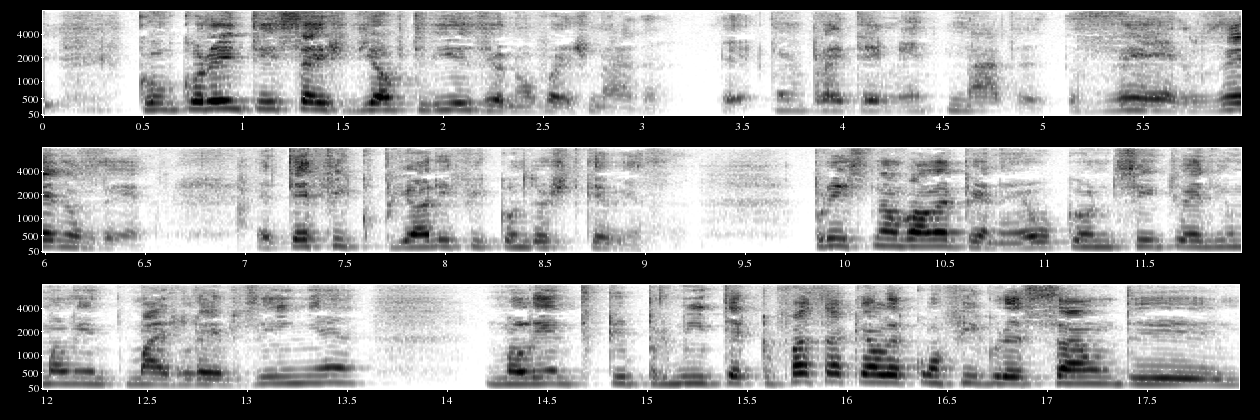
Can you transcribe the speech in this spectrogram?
com 46 dioptrias, eu não vejo nada. É completamente nada. Zero, zero, zero. Até fico pior e fico com dor de cabeça. Por isso não vale a pena. Eu, o que eu necessito é de uma lente mais levezinha, uma lente que permita que faça aquela configuração de,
